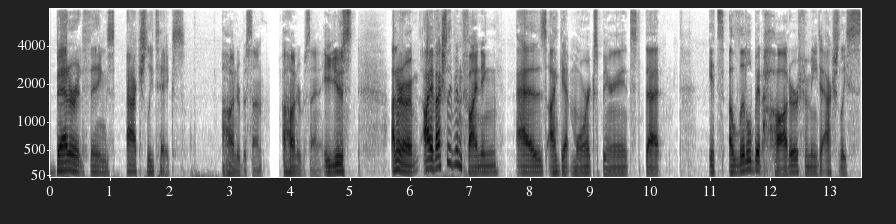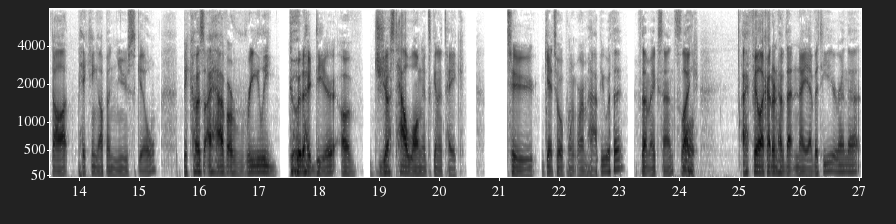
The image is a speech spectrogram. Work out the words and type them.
better at things actually takes. A hundred percent. A hundred percent. You just, I don't know. I've actually been finding as I get more experienced that it's a little bit harder for me to actually start picking up a new skill because I have a really good idea of just how long it's going to take to get to a point where I'm happy with it. If that makes sense. Well- Like, I feel like I don't have that naivety around that.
